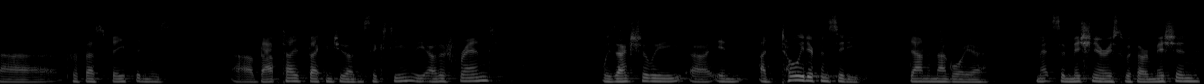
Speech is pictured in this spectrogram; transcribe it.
uh, professed faith and was uh, baptized back in 2016. The other friend was actually uh, in a totally different city down in Nagoya met some missionaries with our mission,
